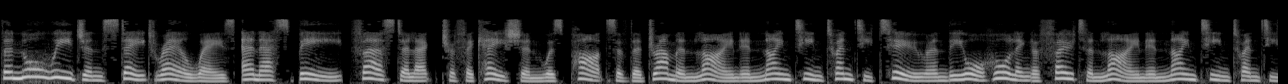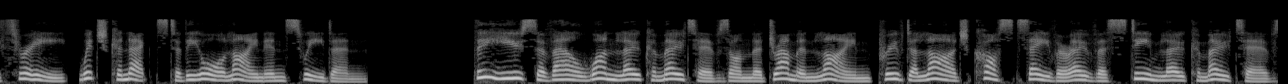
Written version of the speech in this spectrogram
The Norwegian State Railways NSB first electrification was parts of the Drammen line in 1922 and the ore hauling Ofoten line in 1923, which connects to the ore line in Sweden. The use of L1 locomotives on the Drammen line proved a large cost saver over steam locomotives,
